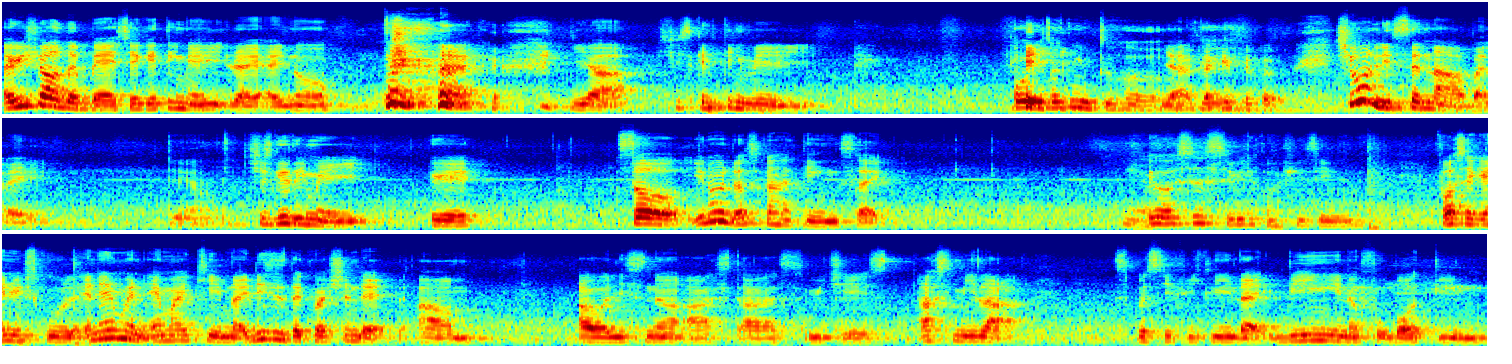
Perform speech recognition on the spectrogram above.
I wish you all the best. You're getting married, right? I know. yeah, she's getting married. Oh, you're talking to her. Yeah, I'm okay. talking to her. She won't listen now, but like Damn. she's getting married. Okay. So you know those kind of things like it was just really confusing for secondary school. And then when MI came, like this is the question that um our listener asked us, which is asked me lah, specifically like being in a football team.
